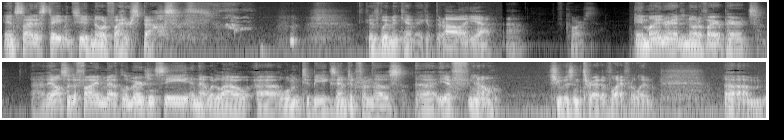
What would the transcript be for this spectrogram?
and sign a statement she had notified her spouse. Because women can't make up their own. Oh yeah, oh, of course. A minor had to notify her parents. Uh, they also defined medical emergency, and that would allow uh, a woman to be exempted from those uh, if, you know, she was in threat of life or limb um,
